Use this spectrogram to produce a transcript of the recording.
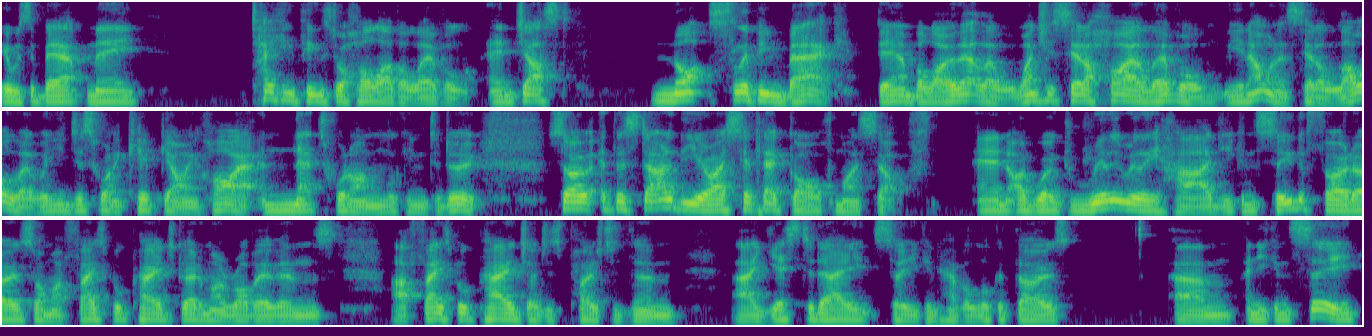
It was about me taking things to a whole other level and just not slipping back down below that level. Once you set a higher level, you don't want to set a lower level. You just want to keep going higher. And that's what I'm looking to do. So at the start of the year, I set that goal for myself. And I've worked really, really hard. You can see the photos on my Facebook page. Go to my Rob Evans uh, Facebook page. I just posted them uh, yesterday, so you can have a look at those. Um, and you can see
